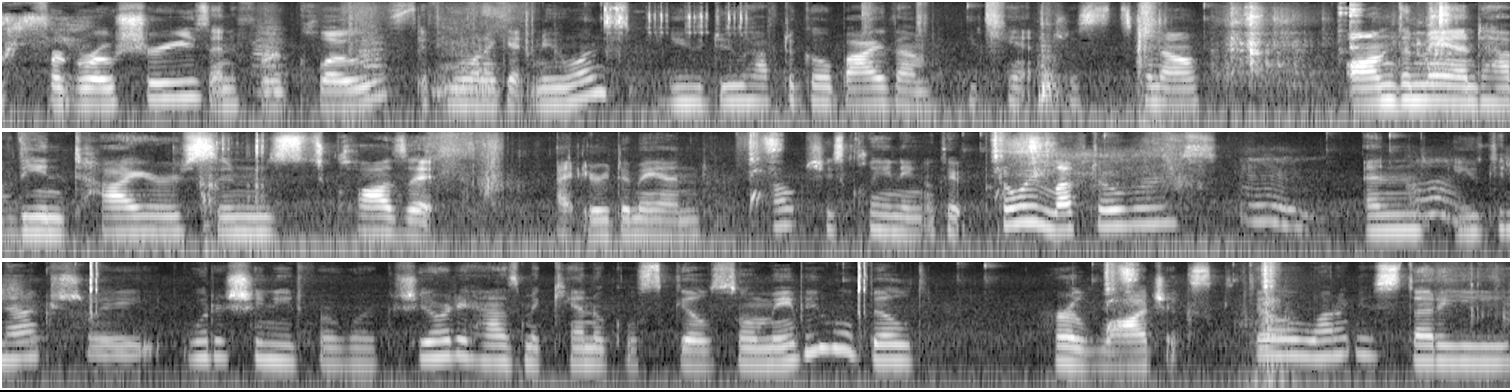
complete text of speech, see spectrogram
for groceries and for clothes. If you want to get new ones, you do have to go buy them. You can't just, you know, on demand have the entire Sims closet at your demand. Oh, she's cleaning. Okay, put away leftovers. And you can actually, what does she need for work? She already has mechanical skills, so maybe we'll build her logic skill. Why don't you study,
